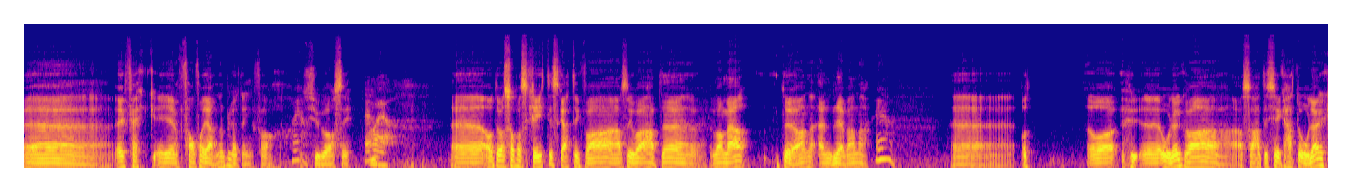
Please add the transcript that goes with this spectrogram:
eh, Jeg fikk i en form for hjerneblødning for 20 år siden. Å, ja. Eh, og det var såpass kritisk at jeg var, altså jeg var, hadde, var mer døende enn levende. Ja. Uh, og og eh, Olaug var altså Hadde ikke jeg hatt Olaug,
